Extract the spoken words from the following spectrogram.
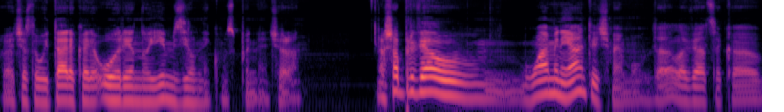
Această uitare care o renuim zilnic, cum spune Ceran. Așa priveau oamenii antici mai mult, da, la viață, ca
